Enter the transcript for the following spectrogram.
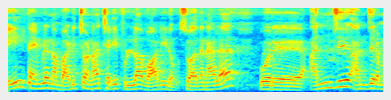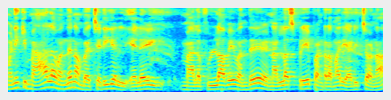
வெயில் டைமில் நம்ம அடித்தோன்னா செடி ஃபுல்லாக வாடிடும். ஸோ அதனால் ஒரு அஞ்சு அஞ்சரை மணிக்கு மேலே வந்து நம்ம செடிகள் இலை மேலே ஃபுல்லாகவே வந்து நல்லா ஸ்ப்ரே பண்ணுற மாதிரி அடித்தோன்னா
